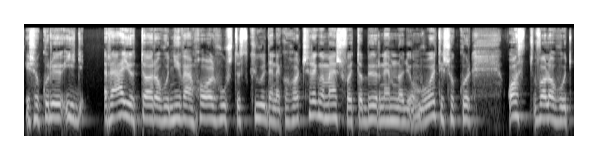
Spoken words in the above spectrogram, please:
És akkor ő így rájött arra, hogy nyilván halhúst azt küldenek a hadseregbe, másfajta bőr nem nagyon volt, és akkor azt valahogy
